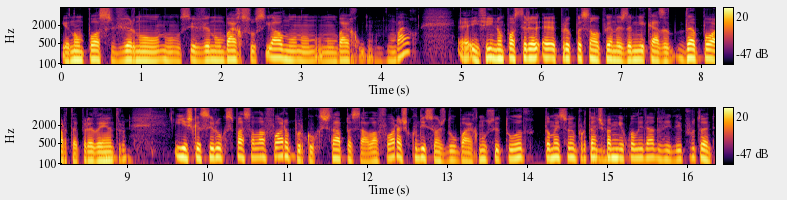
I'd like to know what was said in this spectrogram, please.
eu não posso viver num, num, se viver num bairro social, num, num, num bairro, num bairro, eh, enfim, não posso ter a, a preocupação apenas da minha casa da porta para dentro, e esquecer o que se passa lá fora, porque o que se está a passar lá fora, as condições do bairro no seu todo, também são importantes para a minha qualidade de vida. E, portanto,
